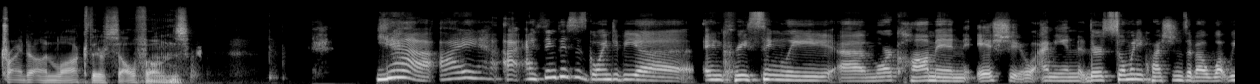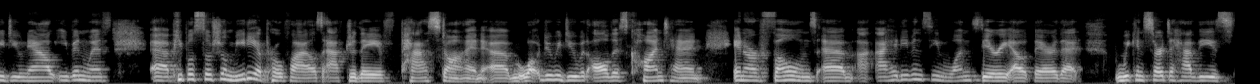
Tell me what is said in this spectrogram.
trying to unlock their cell phones. Yeah, I I think this is going to be a increasingly uh, more common issue. I mean, there's so many questions about what we do now, even with uh, people's social media profiles after they've passed on. Um, what do we do with all this content in our phones? Um, I, I, had even seen one theory out there that we can start to have these,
